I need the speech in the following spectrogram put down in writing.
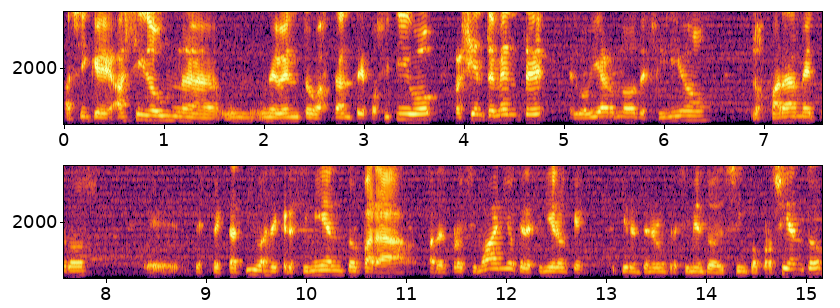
Así que ha sido un, un, un evento bastante positivo. Recientemente el gobierno definió los parámetros eh, de expectativas de crecimiento para, para, el próximo año, que definieron que, quieren tener un crecimiento del 5%,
